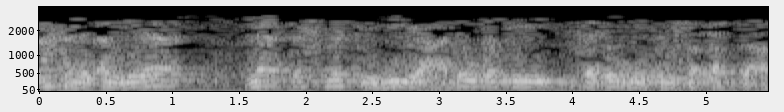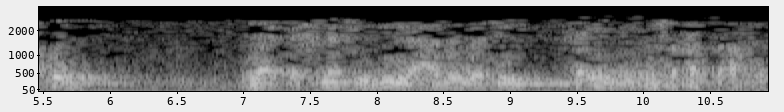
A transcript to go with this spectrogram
أحد الأنبياء لا تشمتي بي عدوتي فإني إن سقطت أقوم. لا تشمتي بي عدوتي فإني إن سقطت أقوم.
